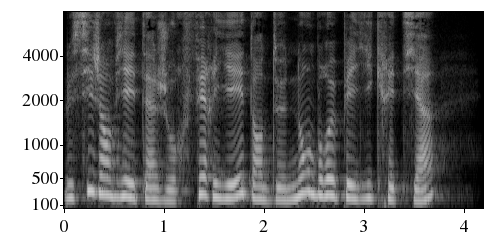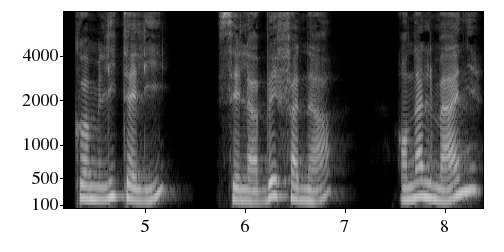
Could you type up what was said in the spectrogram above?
Le 6 janvier est un jour férié dans de nombreux pays chrétiens, comme l'Italie, c'est la Befana, en Allemagne,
